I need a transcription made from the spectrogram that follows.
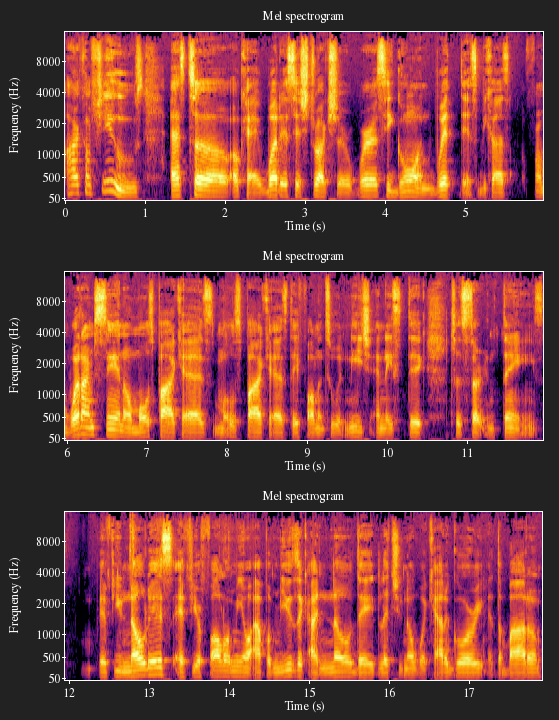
are confused as to, okay, what is his structure? Where is he going with this? Because from what I'm seeing on most podcasts, most podcasts they fall into a niche and they stick to certain things. If you notice, if you're following me on Apple Music, I know they let you know what category at the bottom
